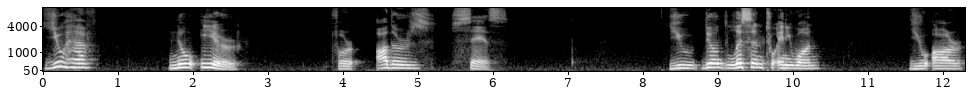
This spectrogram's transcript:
you have no ear for others' says. You don't listen to anyone. You are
